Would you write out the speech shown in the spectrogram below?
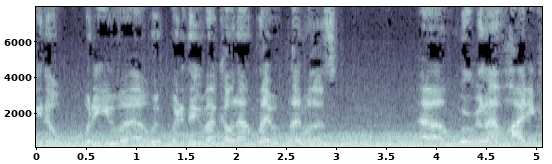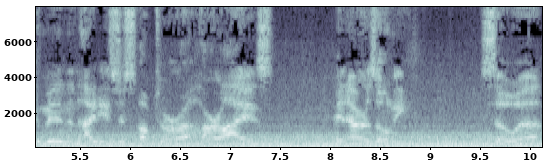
you know, what do you, uh, what, what, do you think about coming out and playing with, play with us? Uh, we were going to have Heidi come in, and Heidi's just up to her, her eyes in Arizona so uh,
